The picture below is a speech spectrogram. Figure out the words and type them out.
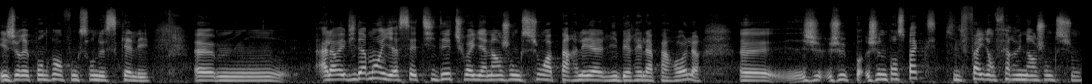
et je répondrais en fonction de ce qu'elle est. Euh, alors évidemment, il y a cette idée, tu vois, il y a l'injonction à parler, à libérer la parole. Euh, je, je- je ne pense pas qu'il faille en faire une injonction.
